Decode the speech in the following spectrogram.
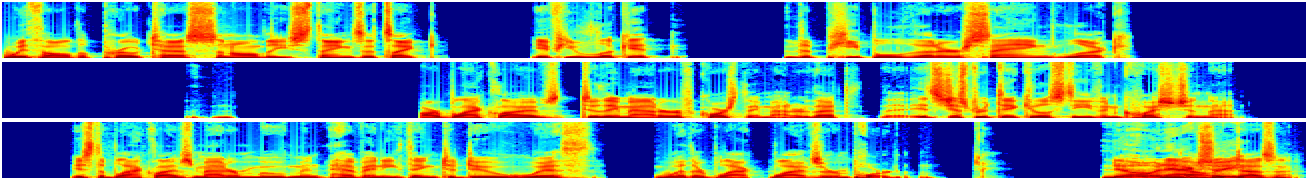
with all the protests and all these things, it's like if you look at the people that are saying, look, are black lives, do they matter? Of course they matter. That's, it's just ridiculous to even question that. Is the Black Lives Matter movement have anything to do with whether black lives are important? No, and no, actually, it doesn't.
